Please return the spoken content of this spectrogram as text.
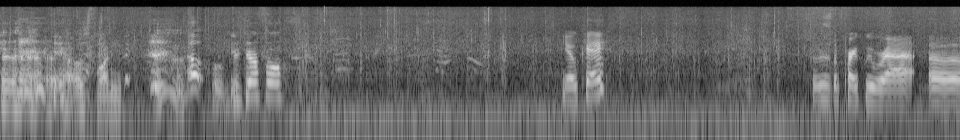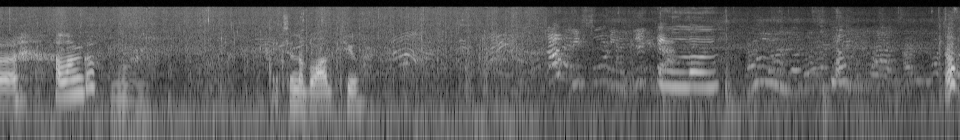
that was funny. oh, Oh, be careful. you okay? So this is the park we were at. Uh, how long ago? Mm. It's in the vlog too. Mom. Go.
